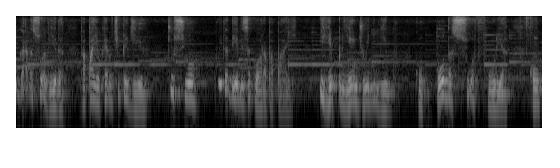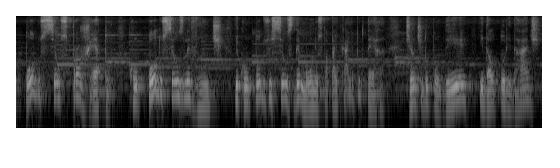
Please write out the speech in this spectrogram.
lugar da sua vida. Papai, eu quero te pedir que o Senhor cuida deles agora, papai, e repreende o inimigo com toda a sua fúria, com todos os seus projetos, com todos os seus levantes e com todos os seus demônios, papai, caia por terra diante do poder e da autoridade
